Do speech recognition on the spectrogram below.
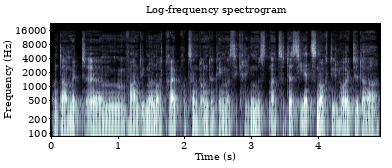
Und damit ähm, waren die nur noch drei Prozent unter dem, was sie kriegen müssten. Also dass jetzt noch die Leute da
